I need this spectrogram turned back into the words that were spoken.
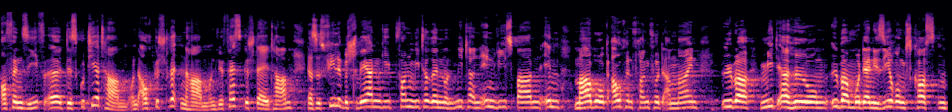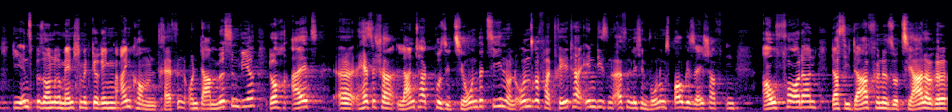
offensiv äh, diskutiert haben und auch gestritten haben. Und wir festgestellt haben, dass es viele Beschwerden gibt von Mieterinnen und Mietern in Wiesbaden, in Marburg, auch in Frankfurt am Main über Mieterhöhungen, über Modernisierungskosten, die insbesondere Menschen mit geringem Einkommen treffen. Und da müssen wir doch als Hessischer Landtag Position beziehen und unsere Vertreter in diesen öffentlichen Wohnungsbaugesellschaften auffordern, dass sie da für eine sozialere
